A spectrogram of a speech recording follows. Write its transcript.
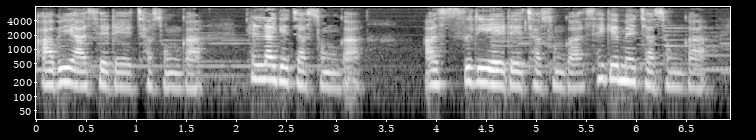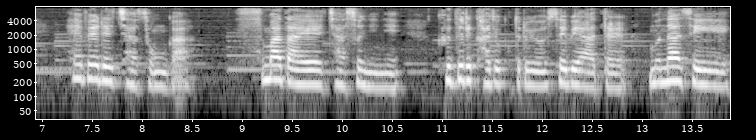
아비아셀의 자손과 헬락의 자손과 아스리엘의 자손과 세겜의 자손과 헤벨의 자손과 스마다의 자손이니 그들의 가족들은 요셉의 아들 문하세의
